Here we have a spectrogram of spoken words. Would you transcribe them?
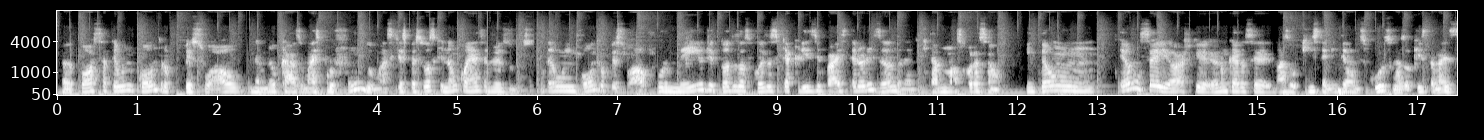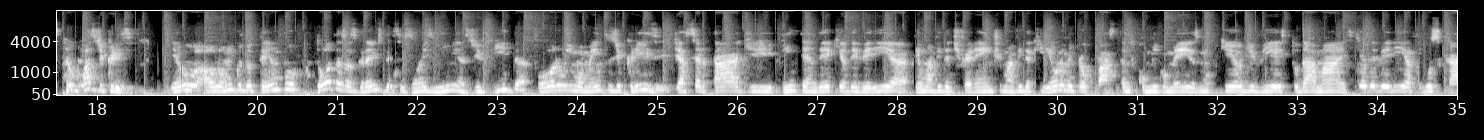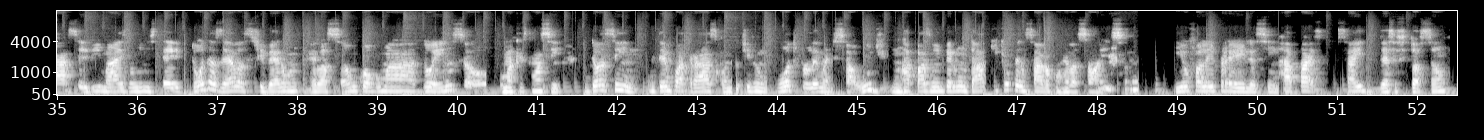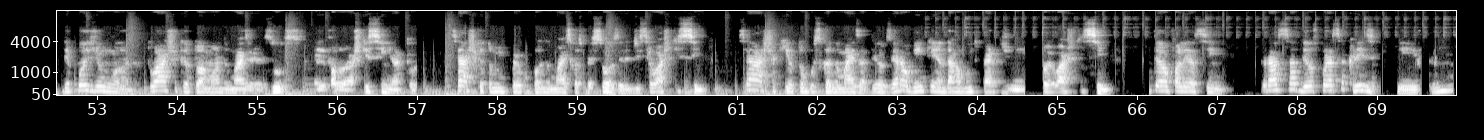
uh, possa ter um encontro pessoal, no meu caso mais profundo, mas que as pessoas que não conhecem Jesus tenham um encontro pessoal por meio de todas as coisas que a crise vai exteriorizando, né, do que está no nosso coração. Então, eu não sei, eu acho que eu não quero ser masoquista nem ter um discurso masoquista, mas eu gosto de crise. Eu, ao longo do tempo, todas as grandes decisões minhas de vida foram em momentos de crise, de acertar, de, de entender que eu deveria ter uma vida diferente, uma vida que eu não me preocupasse tanto comigo mesmo, que eu devia estudar mais, que eu deveria buscar servir mais no ministério. Todas elas tiveram relação com alguma doença ou uma questão assim. Então, assim, um tempo atrás, quando eu tive um outro problema de saúde, um rapaz me perguntava o que, que eu pensava com relação a isso, né? E eu falei para ele assim: rapaz, sair dessa situação depois de um ano, tu acha que eu tô amando mais a Jesus? Ele falou: acho que sim, Arthur. Você acha que eu tô me preocupando mais com as pessoas? Ele disse: eu acho que sim. Você acha que eu tô buscando mais a Deus? Era alguém que andava muito perto de mim. Eu acho que sim. Então eu falei assim: graças a Deus por essa crise. E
